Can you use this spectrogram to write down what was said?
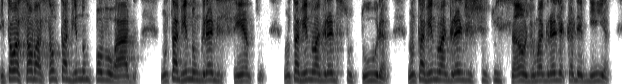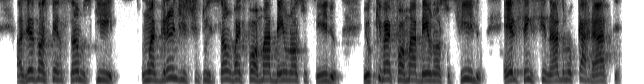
Então a salvação está vindo um povoado, não está vindo um grande centro, não está vindo uma grande estrutura, não está vindo uma grande instituição, de uma grande academia. Às vezes nós pensamos que uma grande instituição vai formar bem o nosso filho. E o que vai formar bem o nosso filho é ele ser ensinado no caráter,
